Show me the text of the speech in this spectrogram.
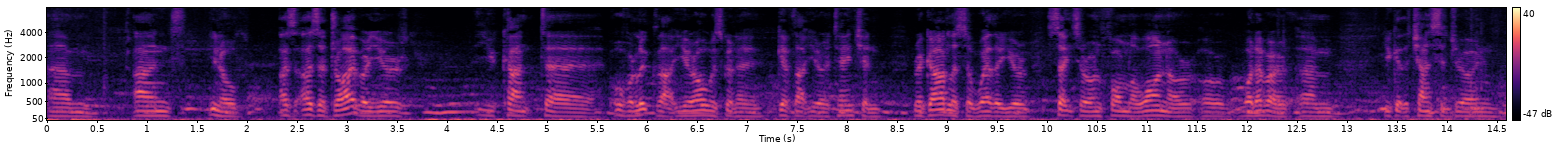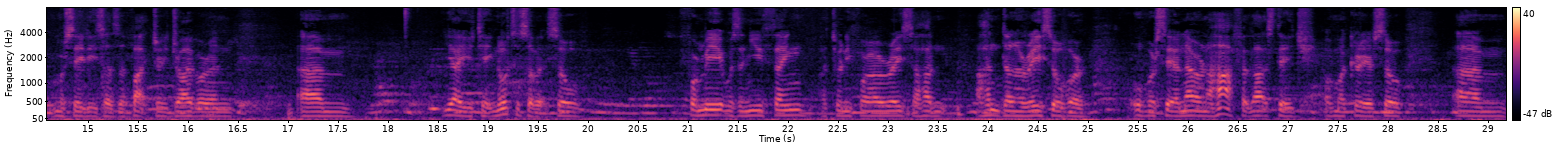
Um, and you know, as as a driver, you're you can't uh, overlook that. You're always going to give that your attention, regardless of whether your sights are on Formula One or or whatever. Um, you get the chance to join Mercedes as a factory driver, and um, yeah, you take notice of it. So for me, it was a new thing, a 24-hour race. I hadn't I hadn't done a race over over say an hour and a half at that stage of my career. So. Um,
